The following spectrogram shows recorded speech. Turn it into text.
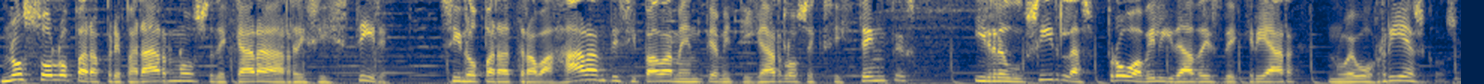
no solo para prepararnos de cara a resistir, sino para trabajar anticipadamente a mitigar los existentes y reducir las probabilidades de crear nuevos riesgos.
